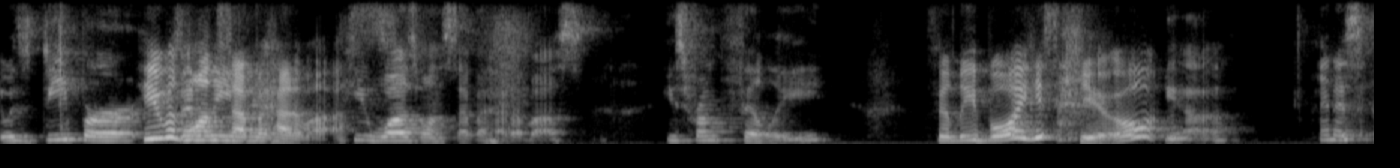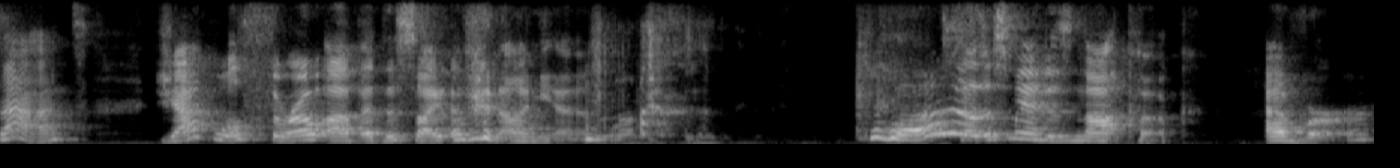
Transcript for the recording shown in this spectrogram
it was deeper. He was one step knew. ahead of us. He was one step ahead of us. He's from Philly. Philly boy, he's cute. Yeah. And his fact, Jack will throw up at the sight of an onion. What? So this man does not cook ever.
